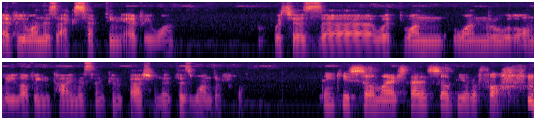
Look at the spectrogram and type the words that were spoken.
Everyone is accepting everyone, which is uh, with one one rule only: loving kindness and compassion. It is wonderful. Thank you so much. That is so beautiful.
